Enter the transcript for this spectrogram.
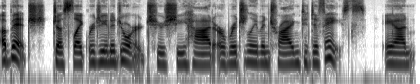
A bitch, just like Regina George, who she had originally been trying to deface. And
